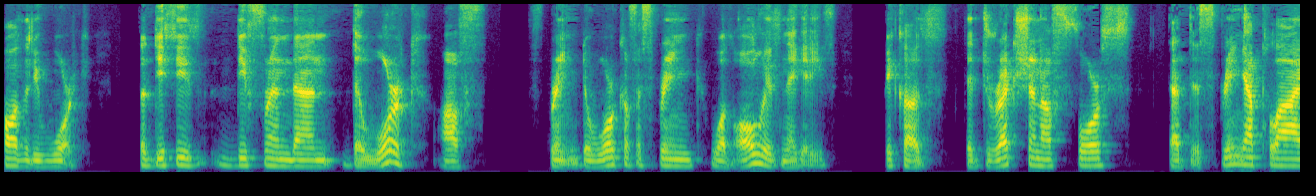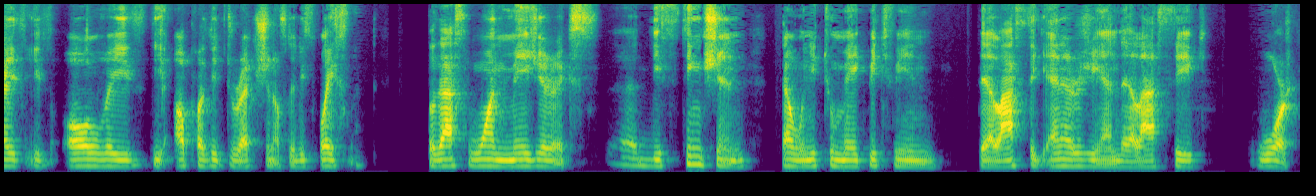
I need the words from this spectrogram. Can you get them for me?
positive work. So this is different than the work of spring. The work of a spring was always negative because the direction of force that the spring applies is always the opposite direction of the displacement. So that's one major uh, distinction that we need to make between the elastic energy and the elastic work.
